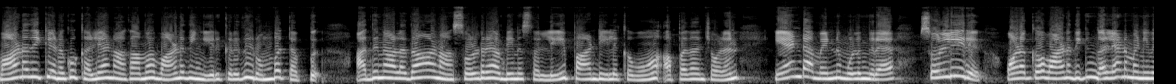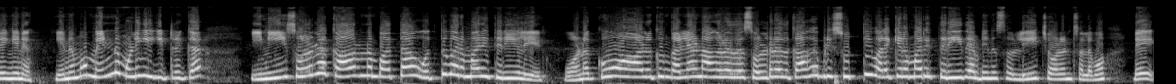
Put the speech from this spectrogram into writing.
வானதிக்கு எனக்கும் கல்யாணம் ஆகாமல் வானதி இங்கே இருக்கிறது ரொம்ப தப்பு. அதனால தான் நான் சொல்கிறேன் அப்படின்னு சொல்லி பாண்டி இழுக்கவும் அப்பதான் சோழன் ஏன்டா மென்னு முழுங்குற? சொல்லிடு உனக்கும் வானதிக்கும் கல்யாணம் பண்ணி வைங்கன்னு. என்னமோ மென்னு முழுங்கிக்கிட்டு இருக்க. இனி சொல்ற காரணம் பார்த்தா ஒத்து வர மாதிரி தெரியலையே. உனக்கும் ஆளுக்கும் கல்யாணம் ஆகுறத சொல்றதுக்காக இப்படி சுத்தி வளைக்கிற மாதிரி தெரியுது அப்படின்னு சொல்லி சோழன் சொல்லவும் டேய்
